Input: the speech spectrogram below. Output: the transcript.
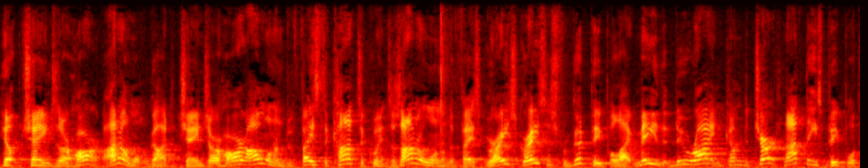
help change their heart. I don't want God to change their heart. I want them to face the consequences. I don't want them to face grace. Grace is for good people like me that do right and come to church, not these people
